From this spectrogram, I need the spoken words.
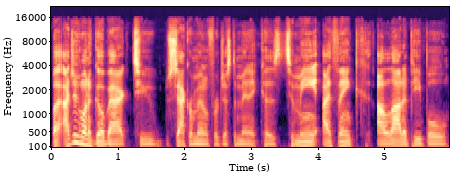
but i just want to go back to sacramento for just a minute because to me i think a lot of people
